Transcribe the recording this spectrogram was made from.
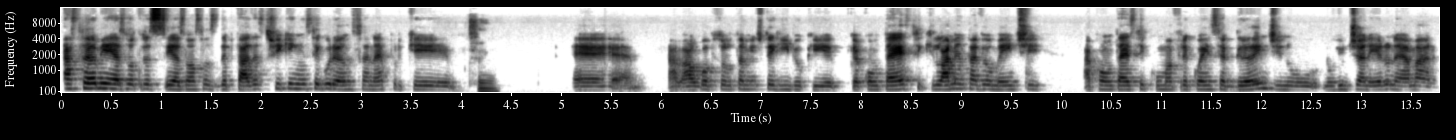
a Sami e as outras e as nossas deputadas fiquem em segurança, né? Porque Sim. é algo absolutamente terrível que, que acontece, que lamentavelmente acontece com uma frequência grande no, no Rio de Janeiro, né, Amara?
